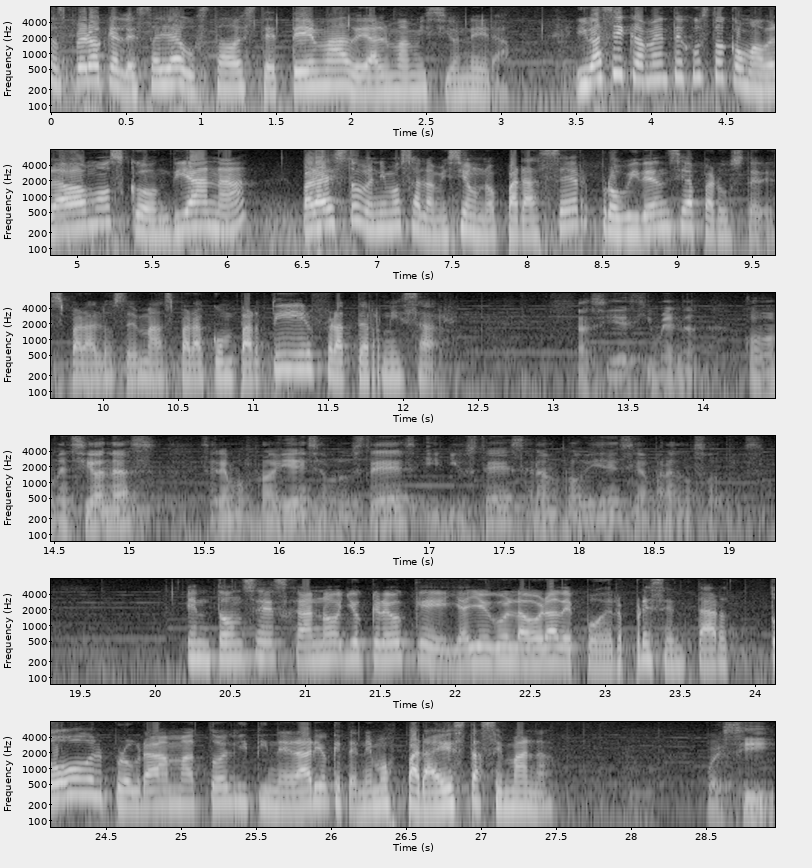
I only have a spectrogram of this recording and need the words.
Espero que les haya gustado este tema de alma misionera. Y básicamente justo como hablábamos con Diana, para esto venimos a la misión, ¿no? Para hacer providencia para ustedes, para los demás, para compartir, fraternizar. Así es, Jimena. Como mencionas, seremos providencia para ustedes y, y ustedes serán providencia para nosotros. Entonces, Jano, yo creo que ya llegó la hora de poder presentar todo el programa, todo el itinerario que tenemos para esta semana. Pues sí,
